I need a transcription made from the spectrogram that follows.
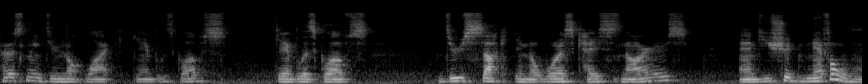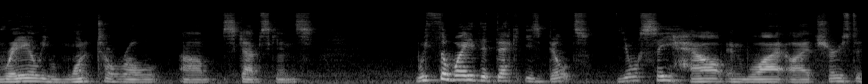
personally do not like Gambler's Gloves. Gambler's Gloves do suck in the worst case scenarios and you should never really want to roll um, scab skins. With the way the deck is built, you'll see how and why I chose to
